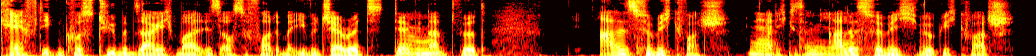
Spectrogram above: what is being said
kräftigen Kostümen, sage ich mal, ist auch sofort immer Evil Jared, der Mhm. genannt wird. Alles für mich Quatsch, ehrlich gesagt. Alles für mich wirklich Quatsch.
